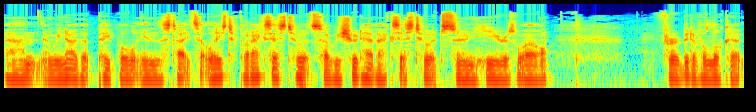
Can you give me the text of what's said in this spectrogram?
um, and we know that people in the States at least have got access to it, so we should have access to it soon here as well. for a bit of a look at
